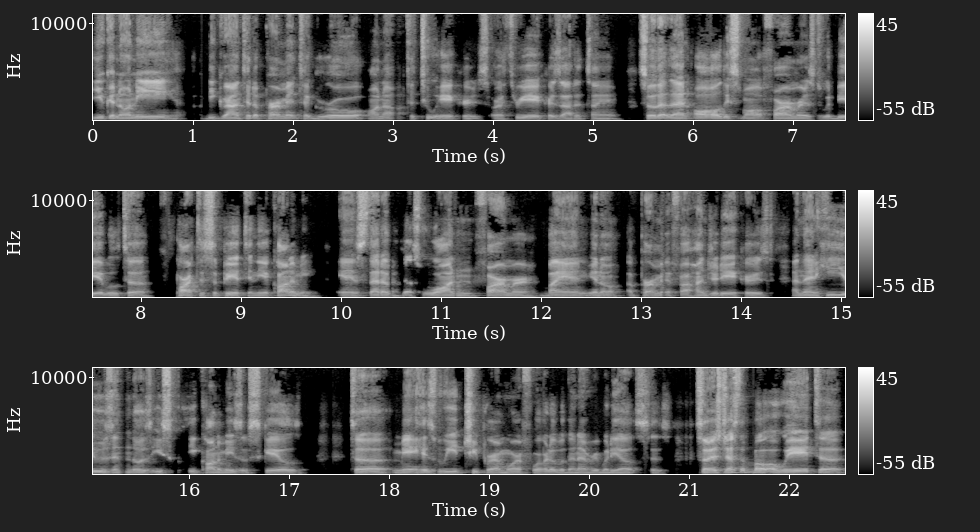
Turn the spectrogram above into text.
you can only be granted a permit to grow on up to two acres or three acres at a time so that then all the small farmers would be able to participate in the economy instead of just one farmer buying, you know, a permit for 100 acres and then he using those e- economies of scale to make his weed cheaper and more affordable than everybody else's. So it's just about a way to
